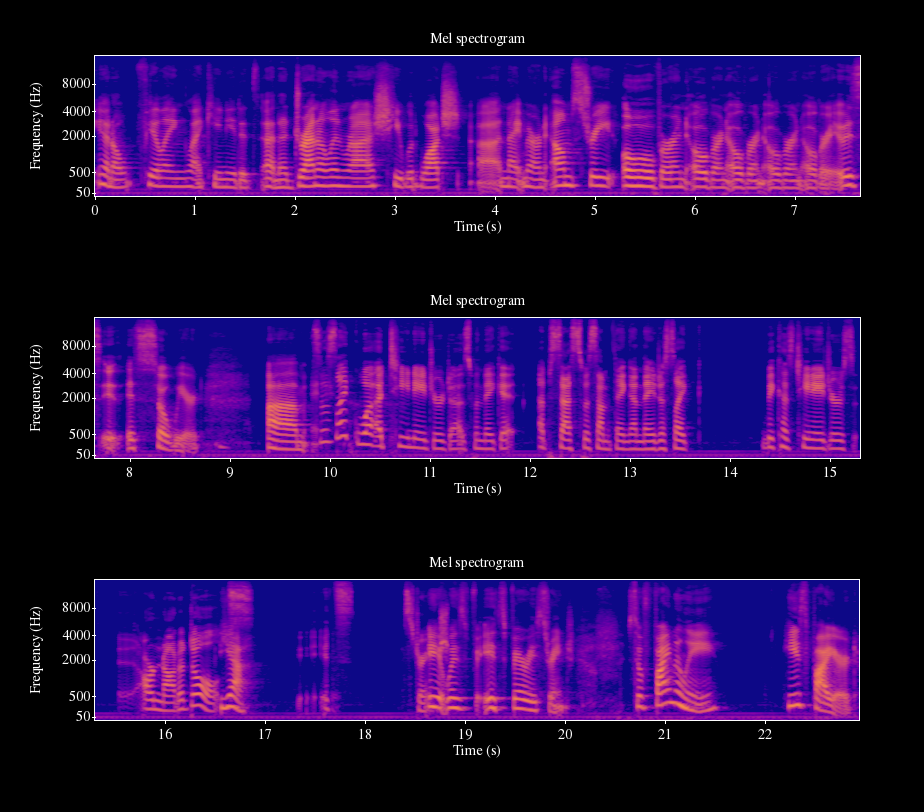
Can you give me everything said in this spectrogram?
you know feeling like he needed an adrenaline rush. He would watch uh, nightmare on elm street over and over and over and over and over. It was it, it's so weird. Um This is like what a teenager does when they get obsessed with something and they just like because teenagers uh, are not adults. Yeah. It's strange. It was it's very strange. So finally, he's fired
